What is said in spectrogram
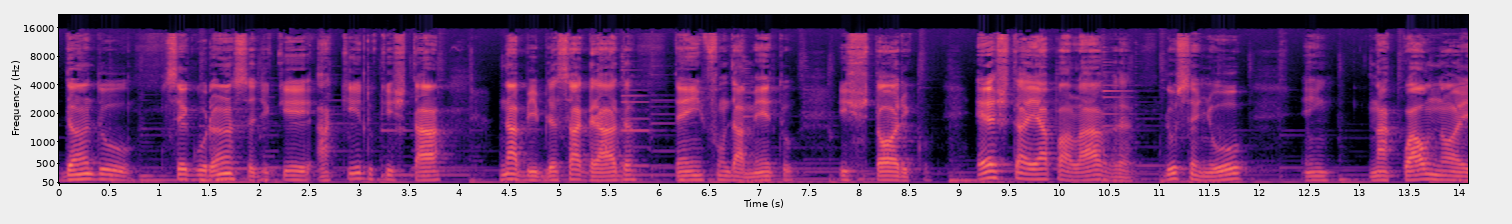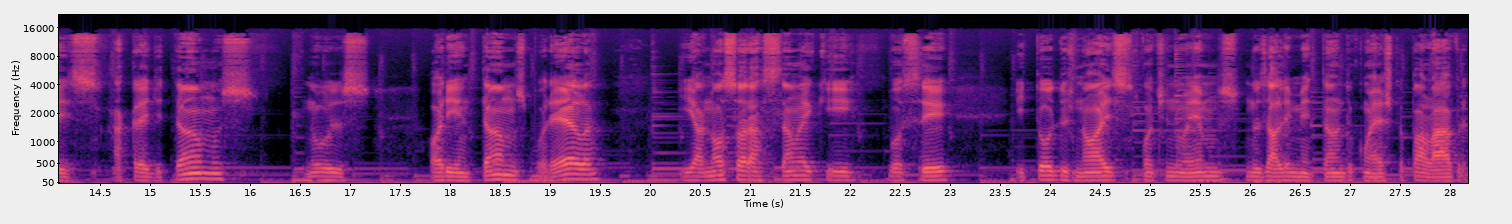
dando segurança de que aquilo que está na Bíblia Sagrada tem fundamento histórico. Esta é a palavra do Senhor em, na qual nós acreditamos, nos orientamos por ela e a nossa oração é que você e todos nós continuemos nos alimentando com esta palavra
